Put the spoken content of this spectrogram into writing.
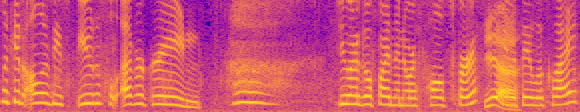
Look at all of these beautiful evergreens. Do you want to go find the North Poles first? yeah. See what they look like?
